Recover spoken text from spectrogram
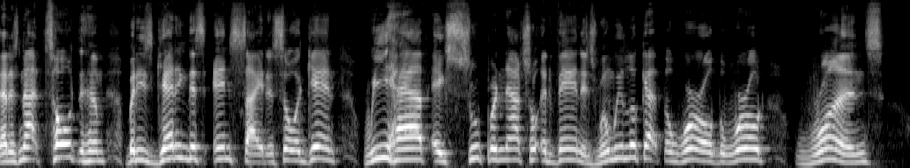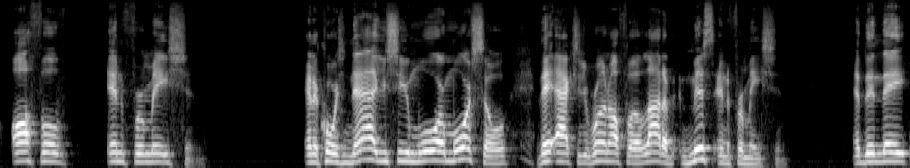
That is not told to him, but he's getting this insight. And so, again, we have a supernatural advantage. When we look at the world, the world runs off of information. And of course, now you see more and more so, they actually run off of a lot of misinformation. And then they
